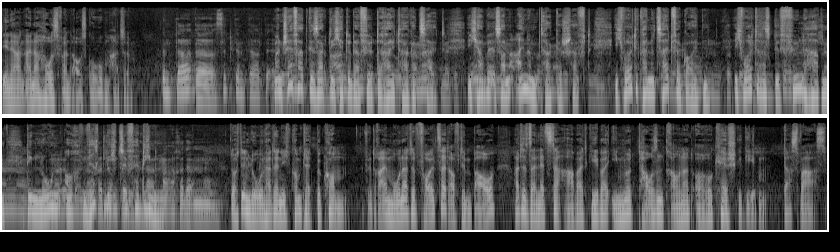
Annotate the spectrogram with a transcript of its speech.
den er an einer Hauswand ausgehoben hatte. Mein Chef hat gesagt, ich hätte dafür drei Tage Zeit. Ich habe es an einem Tag geschafft. Ich wollte keine Zeit vergeuden. Ich wollte das Gefühl haben, den Lohn auch wirklich zu verdienen. Doch den Lohn hat er nicht komplett bekommen. Für drei Monate Vollzeit auf dem Bau hatte sein letzter Arbeitgeber ihm nur 1300 Euro Cash gegeben. Das war's.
